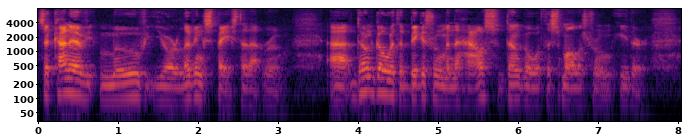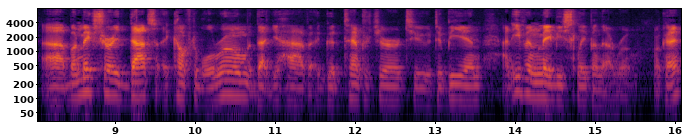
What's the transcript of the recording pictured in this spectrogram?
So kind of move your living space to that room. Uh, don't go with the biggest room in the house. Don't go with the smallest room either. Uh, but make sure that's a comfortable room, that you have a good temperature to, to be in, and even maybe sleep in that room, okay?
